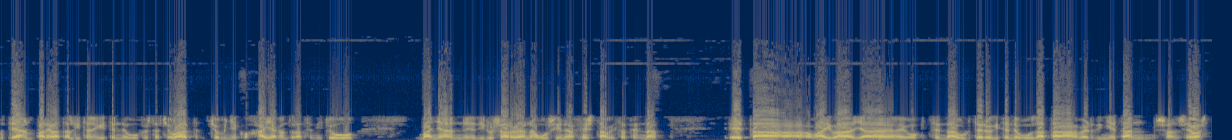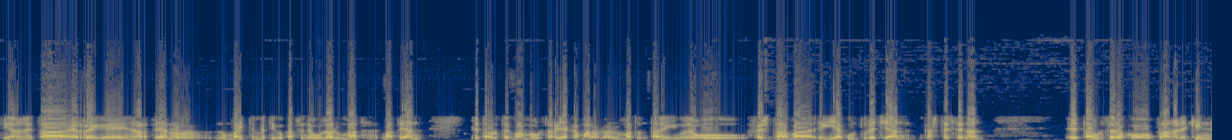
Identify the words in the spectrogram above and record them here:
urtean pare bat alditan egiten dugu festatxo bat, txomineko jaia antolatzen ditugu, baina e, diru sarrera nagusiena festa hau izaten da. Eta bai, ba, ja, egokitzen da, urtero egiten dugu data berdinetan, San Sebastian eta erregeen artean, hor nun baiten betiko katzen dugu larun bat, batean, eta urtengo ama urtarriak amara larun bat ontan, egingo dugu festa, ba, egia kulturetxean, gaztezenan, eta urteroko planarekin,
